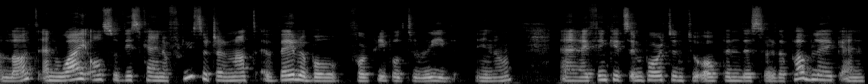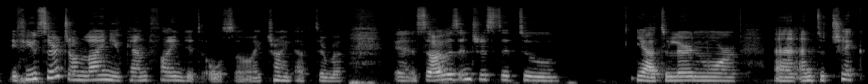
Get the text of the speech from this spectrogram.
a lot. And why also this kind of research are not available for people to read you know? And i think it's important to open this for the public. And if you search online you can't find it also. I tried after but uh, so i was interested to yeah to learn more uh, and to check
